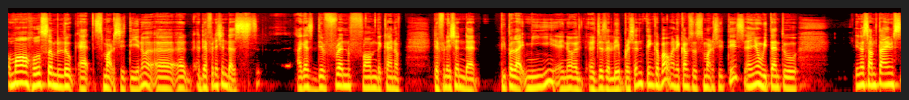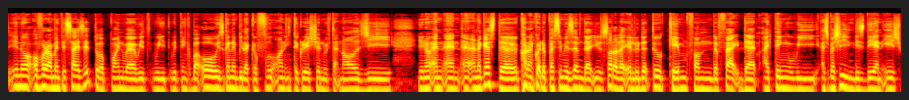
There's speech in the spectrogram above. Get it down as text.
a more wholesome look at smart city. You know, a, a, a definition that's I guess different from the kind of definition that people like me, you know, just a layperson think about when it comes to smart cities. And you know, we tend to you know sometimes you know over romanticize it to a point where we we, we think about oh it's to be like a full on integration with technology you know and, and and i guess the quote unquote the pessimism that you sort of like alluded to came from the fact that i think we especially in this day and age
